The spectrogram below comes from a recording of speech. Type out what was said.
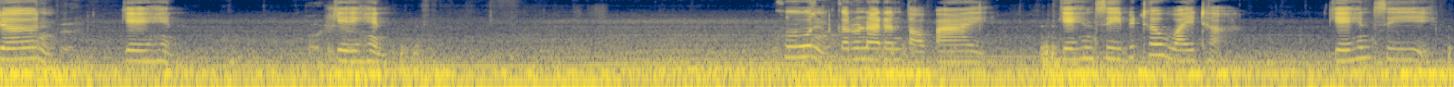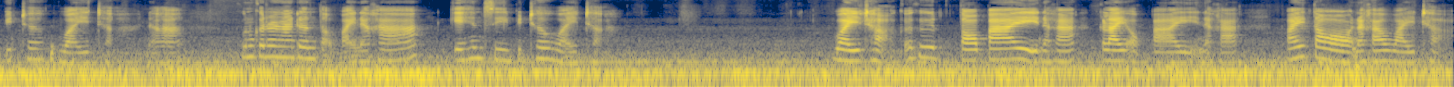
เดิน เกเห็น เกเห็น คุณกรุณาเดินต่อไป เกเฮนซีบิทเทอร์ไวท์เกเฮนซีบิทเทอร์ไวท์นะคะ คุณกรุณาเดินต่อไปนะคะ เกเฮนซีบิทเทอร์ไวท์ไวท์ก็คือต่อไปนะคะ ไกลออกไปนะคะ ไปต่อนะคะไวท์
